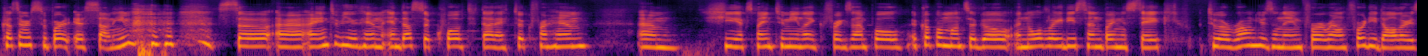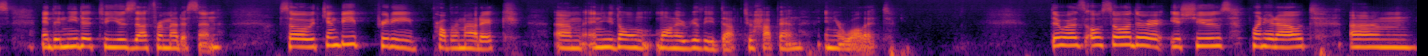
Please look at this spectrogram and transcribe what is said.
customer support is Salim. so uh, I interviewed him, and that's a quote that I took from him. Um, he explained to me, like, for example, a couple months ago, an old lady sent by mistake to a wrong username for around $40, and they needed to use that for medicine. So it can be pretty problematic, um, and you don't want to really that to happen in your wallet. There was also other issues pointed out. Um,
